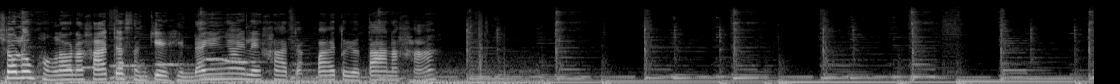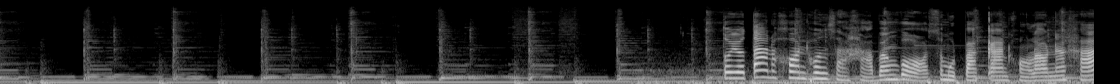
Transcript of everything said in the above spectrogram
โชว์รูมของเรานะคะ จะสังเกตเห็นได้ง่าย ๆ เลยค่ะ จากป้ายโตโยต้านะคะโตโยต้านครทนสาขาบางบ่อสมุทรปราการของเรานะคะ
